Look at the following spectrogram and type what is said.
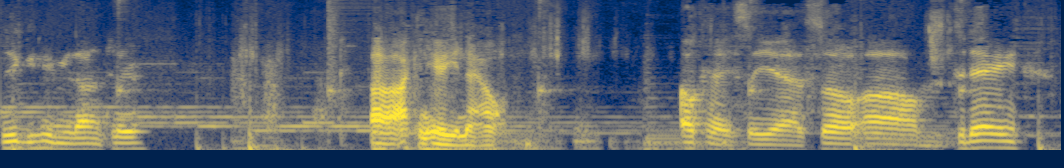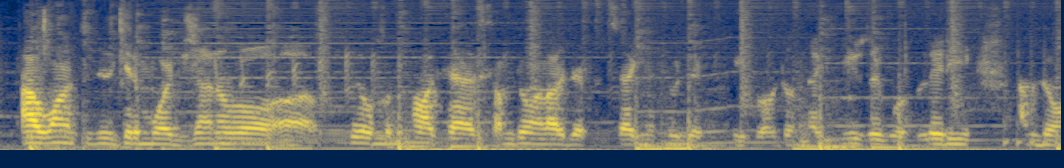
So you can hear me loud and clear. Uh, I can hear you now. Okay, so yeah, so um, today I wanted to just get a more general uh, feel for the podcast. I'm doing a lot of different segments with different people. I'm doing like music with Liddy. I'm doing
